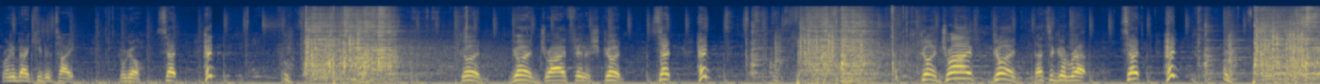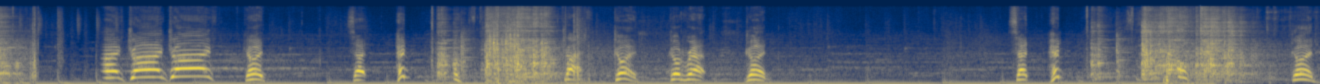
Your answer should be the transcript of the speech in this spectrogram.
Running back, keep it tight. Here we go. Set. Hit. Good. Good. Drive. Finish. Good. Set. Hit. Good. Drive. Good. That's a good rep. Set. Hit. Drive. Drive. Drive. Good. Set. Hit. Drive. Good. Good rep. Good. Set. Hit. Good.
